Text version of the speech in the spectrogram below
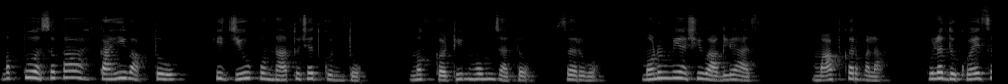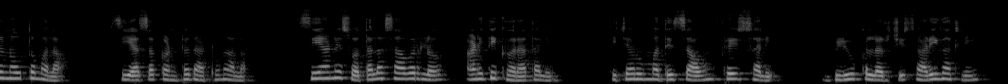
मग तू असं का काही वागतो की जीव पुन्हा तुझ्यात गुंतो मग कठीण होऊन जातं सर्व. म्हणून मी अशी वागले आज. माफ कर मला. तुला दुखवायचं नव्हतं मला. सियाचा कंठ दाटून आला. सियाने स्वतःला सावरलं आणि ती घरात आली. तिच्या रूममध्ये जाऊन फ्रेश झाली. ब्ल्यू कलरची साडी घातली.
